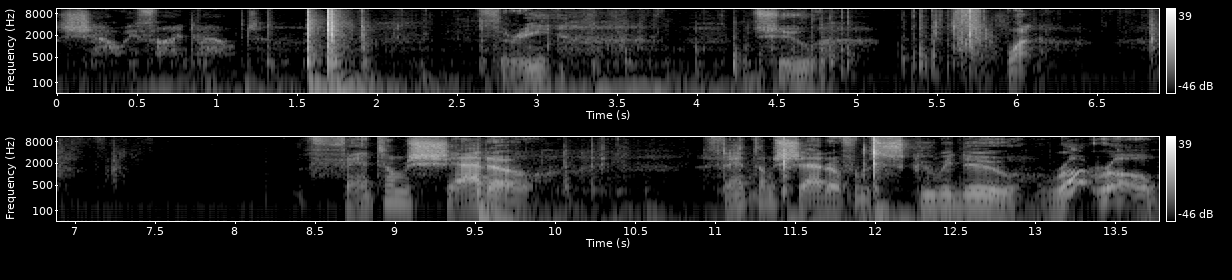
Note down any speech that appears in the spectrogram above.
Shall we find out? Three, two, one. Phantom Shadow. Phantom Shadow from Scooby Doo. Rutro.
